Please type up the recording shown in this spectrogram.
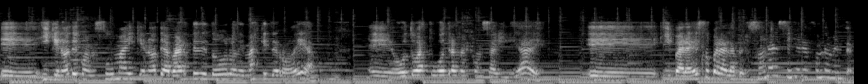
eh, y que no te consuma y que no te aparte de todo lo demás que te rodea, eh, o todas tus otras responsabilidades. y para eso, para la persona, el Señor es fundamental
